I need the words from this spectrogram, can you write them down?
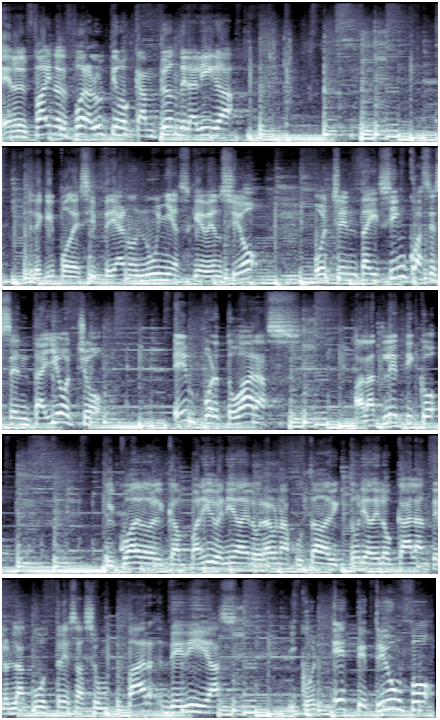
en el Final Four al último campeón de la liga. El equipo de Cipriano Núñez que venció 85 a 68 en Puerto Varas al Atlético. El cuadro del Campanil venía de lograr una ajustada victoria de local ante los lacustres hace un par de días y con este triunfo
